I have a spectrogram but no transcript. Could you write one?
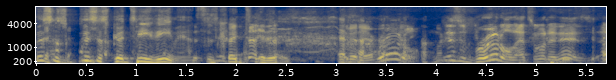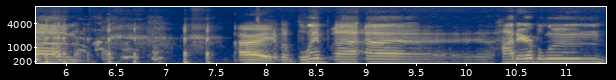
This is this is good TV, man. This is good. It is. brutal. This is brutal. That's what it is. Um, All we right. have a blimp, uh, uh, hot air balloon.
